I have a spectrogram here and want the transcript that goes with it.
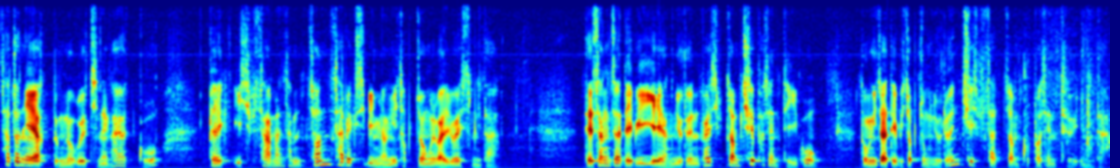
사전 예약 등록을 진행하였고 124만 3,412명이 접종을 완료했습니다. 대상자 대비 예약률은 80.7%이고 동의자 대비 접종률은 74.9%입니다.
